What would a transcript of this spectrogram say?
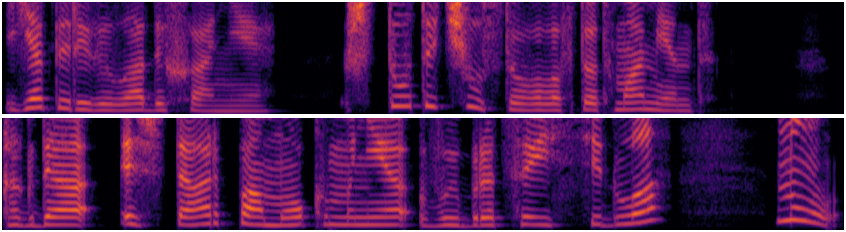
Я перевела дыхание. «Что ты чувствовала в тот момент?» «Когда Эштар помог мне выбраться из седла? Ну,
